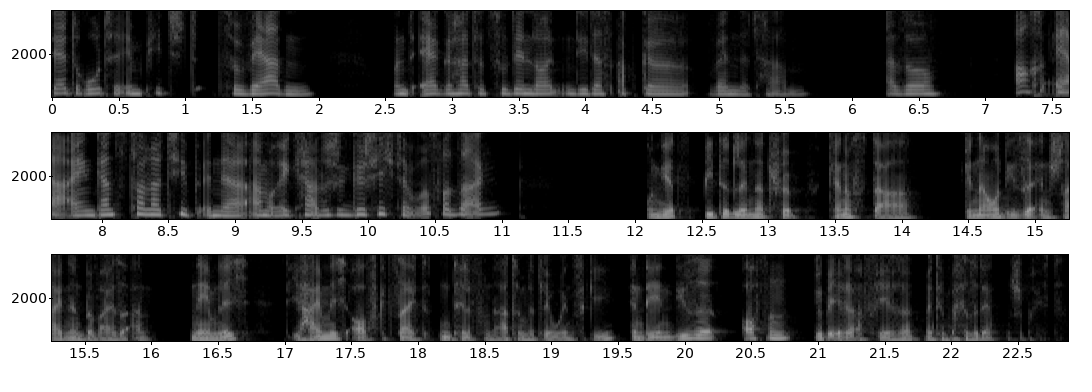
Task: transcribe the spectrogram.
der drohte, impeached zu werden. Und er gehörte zu den Leuten, die das abgewendet haben. Also auch er ein ganz toller Typ in der amerikanischen Geschichte, muss man sagen. Und jetzt bietet Linda Tripp Kenneth Starr genau diese entscheidenden Beweise an. Nämlich die heimlich aufgezeichneten Telefonate mit Lewinsky, in denen diese offen über ihre Affäre mit dem Präsidenten spricht.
